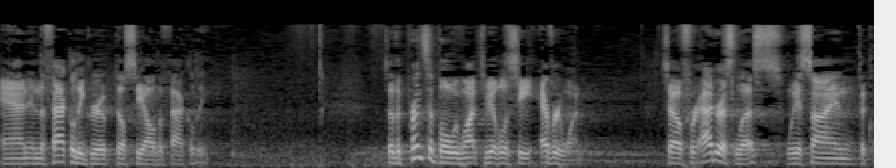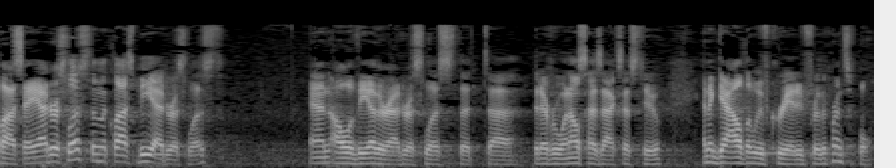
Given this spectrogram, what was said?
and in the faculty group, they'll see all the faculty. So the principal, we want to be able to see everyone. So for address lists, we assign the Class A address list and the Class B address list, and all of the other address lists that, uh, that everyone else has access to, and a gal that we've created for the principal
